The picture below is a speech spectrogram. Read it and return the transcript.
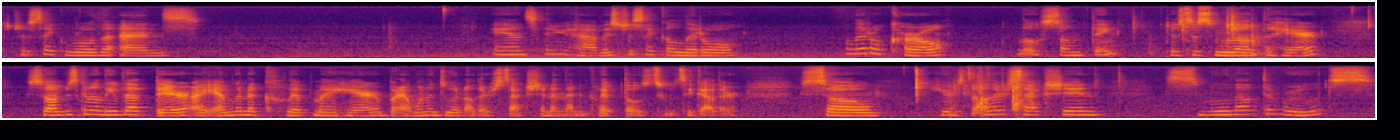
So just like roll the ends. And so there you have it's just like a little a little curl a little something just to smooth out the hair so I'm just going to leave that there. I am going to clip my hair, but I want to do another section and then clip those two together. So here's the other section. Smooth out the roots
